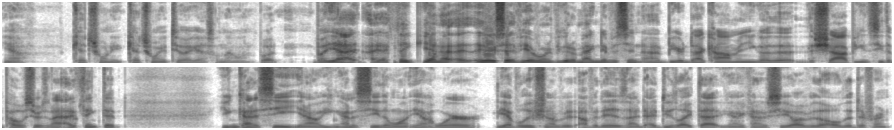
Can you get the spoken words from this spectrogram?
you know catch twenty catch twenty two I guess on that one, but. But yeah, I, I think yeah. No, like I said, if you, everyone, if you go to magnificentbeard.com and you go to the, the shop, you can see the posters, and I, I think that you can kind of see, you know, you can kind of see the one, you know, where the evolution of it of it is. And I, I do like that. You know, you kind of see all the all the different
